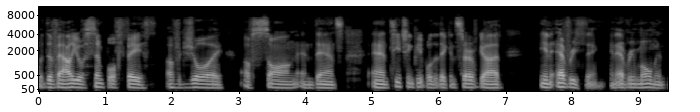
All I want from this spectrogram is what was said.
with the value of simple faith, of joy, of song and dance, and teaching people that they can serve God in everything, in every moment,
